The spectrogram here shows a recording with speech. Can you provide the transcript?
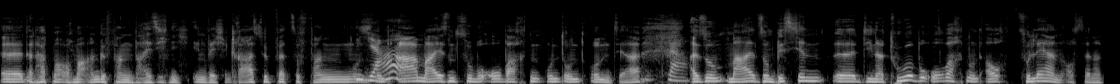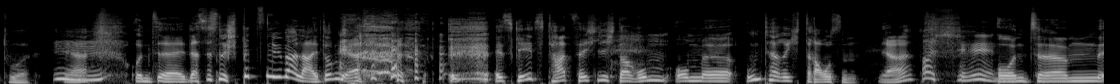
Äh, dann hat man auch mal angefangen, weiß ich nicht, irgendwelche Grashüpfer zu fangen und, ja. und Ameisen zu beobachten und, und, und, ja. Klar. Also mal so ein bisschen äh, die Natur beobachten und auch zu lernen aus der Natur. Mhm. Ja. Und äh, das ist eine Spitzenüberleitung, ja. es geht tatsächlich darum, um äh, Unterricht draußen. Ja. Oh, schön. Und ähm,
